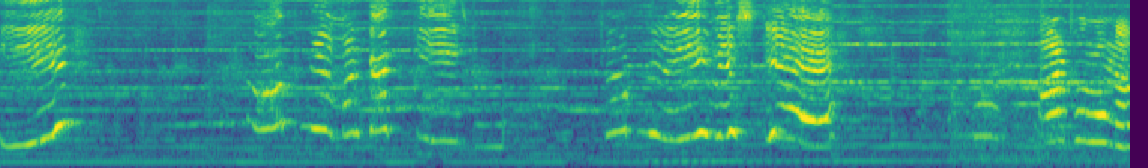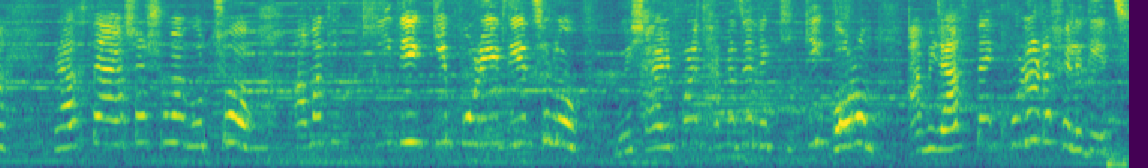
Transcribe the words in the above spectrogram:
কি? আপনি আমার কাকি আপনি এই বেশ কে? আর বলো না রাস্তায় আসার সময় বুঝছ আমাকে কি দিয়ে কি পরিয়ে দিয়েছিল? ওই শাড়ি পরে থাকা যায় না কি কি গরম? আমি রাস্তায় খুলে ওটা ফেলে দিয়েছি।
